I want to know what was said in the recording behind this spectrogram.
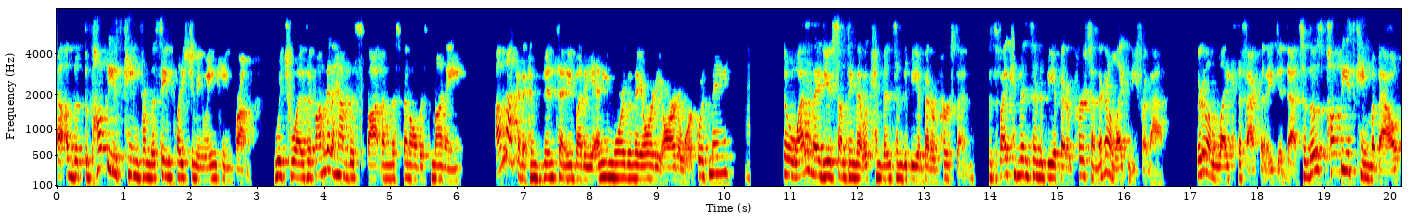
Uh, the, the, puppies came from the same place Jimmy Wayne came from, which was if I'm going to have this spot and I'm going to spend all this money, I'm not going to convince anybody any more than they already are to work with me. So, why don't I do something that would convince them to be a better person? Because if I convince them to be a better person, they're going to like me for that. They're going to like the fact that I did that. So, those puppies came about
